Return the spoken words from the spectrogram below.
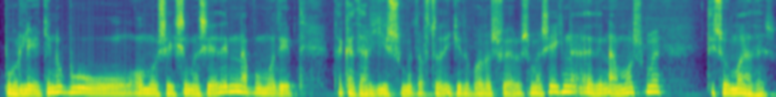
πολύ. Εκείνο που όμως έχει σημασία δεν είναι να πούμε ότι θα καταργήσουμε το αυτοδίκαιο του ποδοσφαίρου. Σημασία έχει να δυναμώσουμε τις ομάδες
